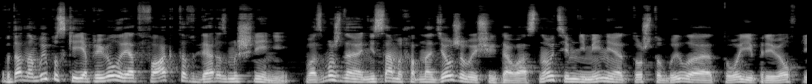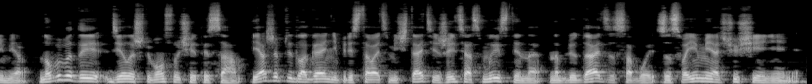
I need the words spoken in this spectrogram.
В данном выпуске я привел ряд фактов для размышлений. Возможно, не самых обнадеживающих для вас, но тем не менее то, что было, то и привел в пример. Но выводы делаешь в любом случае ты сам. Я же предлагаю не переставать мечтать и жить осмысленно, наблюдать за собой, за своими ощущениями.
